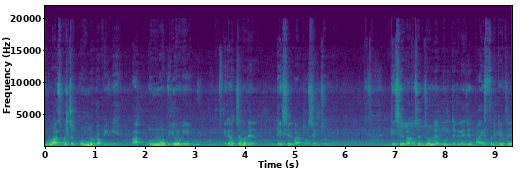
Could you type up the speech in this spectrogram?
পুরো আসব হচ্ছে অন্য টপিক নিয়ে বা অন্য ভিডিও নিয়ে। এটা হচ্ছে আমাদের দেশের বা দশের জন্য। দেশের বা দশের জন্য বলতে গেলে যে বাইশ তারিখে যে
